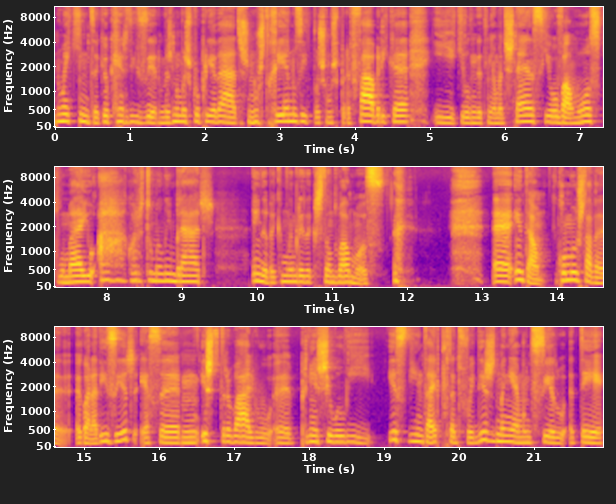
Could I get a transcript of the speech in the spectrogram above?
não é quinta que eu quero dizer, mas numas propriedades, nos terrenos, e depois fomos para a fábrica e aquilo ainda tinha uma distância, houve almoço pelo meio. Ah, agora estou-me a lembrar. Ainda bem que me lembrei da questão do almoço. Uh, então, como eu estava agora a dizer, essa, este trabalho uh, preencheu ali esse dia inteiro, portanto foi desde de manhã muito cedo até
